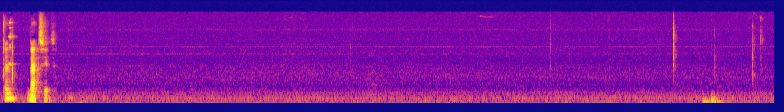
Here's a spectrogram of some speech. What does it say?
and that's it.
